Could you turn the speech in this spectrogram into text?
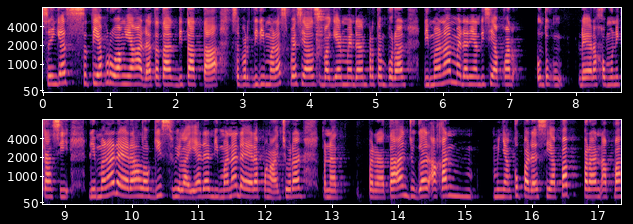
sehingga setiap ruang yang ada tata ditata seperti di mana spesial sebagian medan pertempuran di mana medan yang disiapkan untuk daerah komunikasi, di mana daerah logis wilayah dan di mana daerah penghancuran penat- penataan juga akan menyangkut pada siapa peran apa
